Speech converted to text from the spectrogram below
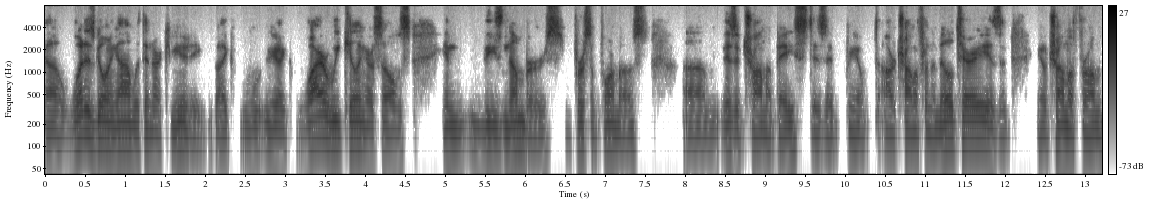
Uh, what is going on within our community? Like, w- like, why are we killing ourselves in these numbers? First and foremost, um, is it trauma based? Is it you know our trauma from the military? Is it you know trauma from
